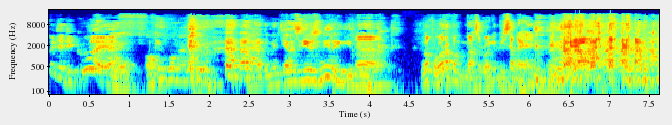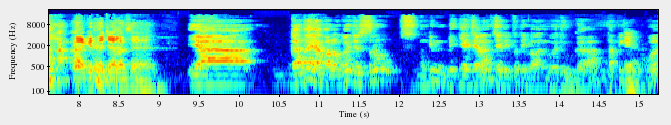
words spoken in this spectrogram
Kok jadi gua ya? Iya, oke gua nganggur. nah, itu men-challenge diri sendiri gitu. Nah, gua keluar apa masuk lagi bisa nggak ya? nah gitu challenge-nya. Ya nggak tahu ya kalau gue justru mungkin ya challenge jadi pertimbangan gue juga tapi Iya. gue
